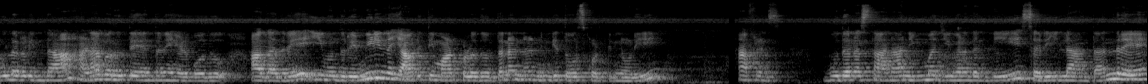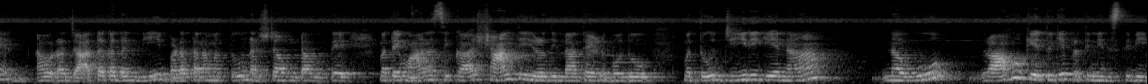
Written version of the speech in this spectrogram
ಮೂಲಗಳಿಂದ ಹಣ ಬರುತ್ತೆ ಅಂತಲೇ ಹೇಳ್ಬೋದು. ಹಾಗಾದರೆ ಈ ಒಂದು ರೆಮಿಡಿನ ಯಾವ ರೀತಿ ಮಾಡ್ಕೊಳ್ಳೋದು ಅಂತ ನಾನು ನಿಮಗೆ ತೋರಿಸ್ಕೊಡ್ತೀನಿ ನೋಡಿ. ಹಾಂ ಫ್ರೆಂಡ್ಸ್ ಬುಧನ ಸ್ಥಾನ ನಿಮ್ಮ ಜೀವನದಲ್ಲಿ ಸರಿ ಇಲ್ಲ ಅಂತ ಅಂದರೆ ಅವರ ಜಾತಕದಲ್ಲಿ ಬಡತನ ಮತ್ತು ನಷ್ಟ ಉಂಟಾಗುತ್ತೆ. ಮತ್ತು ಮಾನಸಿಕ ಶಾಂತಿ ಇರೋದಿಲ್ಲ ಅಂತ ಹೇಳ್ಬೋದು. ಮತ್ತು ಜೀರಿಗೆನ ನಾವು ರಾಹುಕೇತುಗೆ ಪ್ರತಿನಿಧಿಸ್ತೀವಿ.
